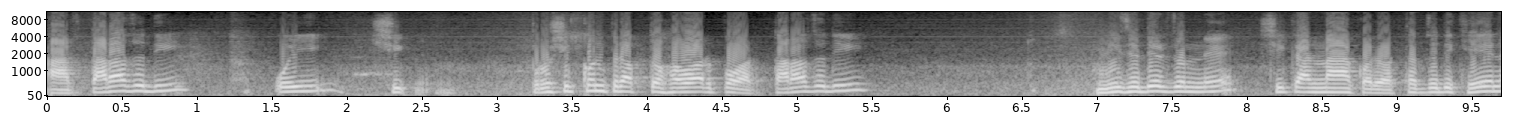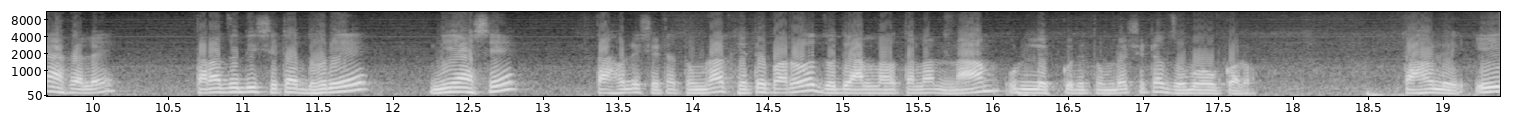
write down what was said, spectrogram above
আর তারা যদি ওই শিক- প্রশিক্ষণ প্রাপ্ত হওয়ার পর, তারা যদি নিজেদের জন্যে শিকার না করে, অর্থাৎ যদি খেয়ে না ফেলে, তারা যদি সেটা ধরে নিয়ে আসে, তাহলে সেটা তোমরা খেতে পারো। যদি আল্লাহ তালার নাম উল্লেখ করে তোমরা সেটা জবহ করো। তাহলে এই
